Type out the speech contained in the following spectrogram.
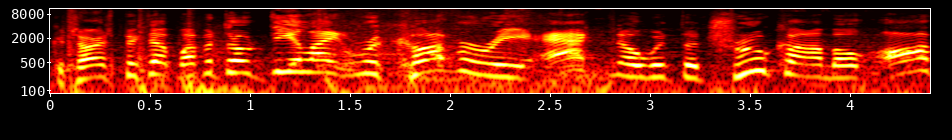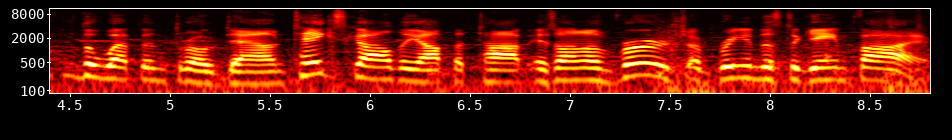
Katar's picked up. Weapon throw. D-Light recovery. Acno with the true combo off of the weapon throw down. Takes Godly off the top. Is on a verge of bringing this to game five.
